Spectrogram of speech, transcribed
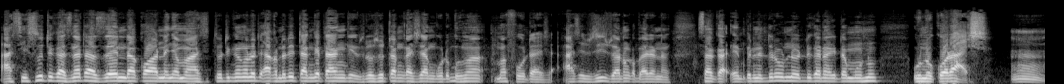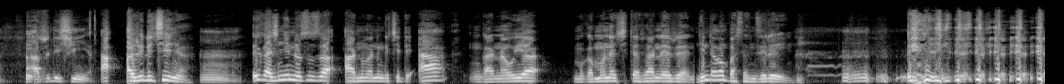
Asi isu tikazina tazoenda kwawana nyamasi totingangoti akandoti tange tange zviro zvotanga shangu toboma mafuta sha asi zvizvi zvanonga batana nazvo saka emprendedor unodikana kuita munhu unokorashi mm. azvidi chinya. Azvidi chinya. Mm. ikazhinji inosusa anhu manenge chiti a ngana uya mukamona chita zvanezve ndindakamubasa nzero ini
